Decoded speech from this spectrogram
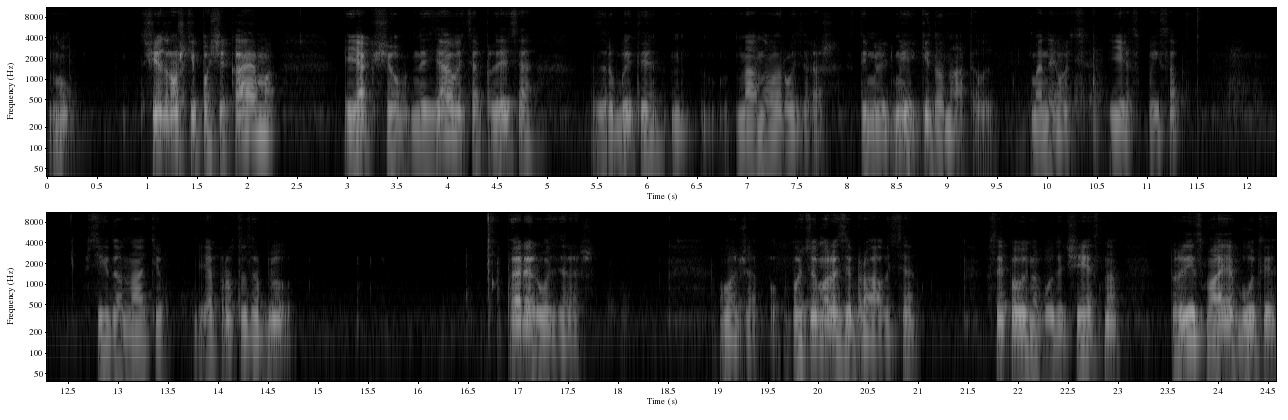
Ну, ще трошки почекаємо. Якщо не з'явиться, прийдеться зробити наново розіграш з тими людьми, які донатили. У мене ось є список всіх донатів. Я просто зроблю перерозіграш. Отже, по цьому розібралися. Все повинно бути чесно. Приз має бути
